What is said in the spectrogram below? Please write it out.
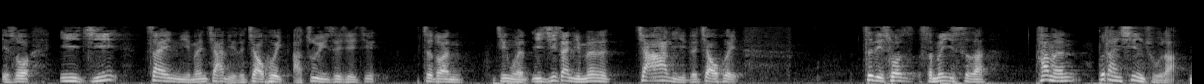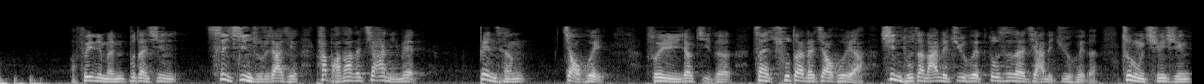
也说，以及在你们家里的教会啊，注意这些经这段经文，以及在你们的家里的教会，这里说什么意思呢？他们不但信主了，非利门不但信信信主的家庭，他把他的家里面变成教会。所以要记得，在初代的教会啊，信徒在哪里聚会，都是在家里聚会的。这种情形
